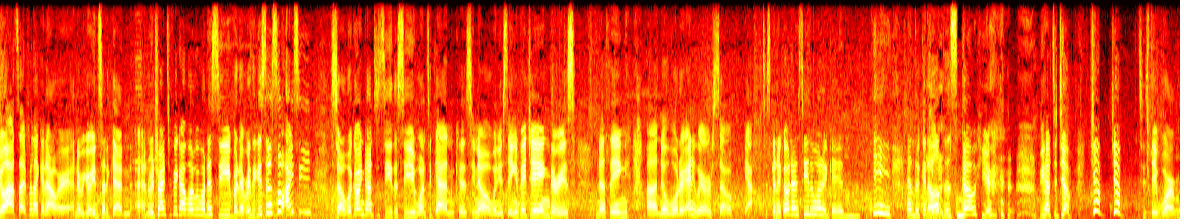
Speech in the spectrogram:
go outside for like an hour and then we go inside again and we're trying to figure out what we want to see but everything is still so icy. So we're going down to see the sea once again because you know when you're staying in Beijing there is nothing uh, no water anywhere. So yeah just gonna go down and see the water again. Yay! and look at all the snow here. We have to jump jump jump to stay warm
